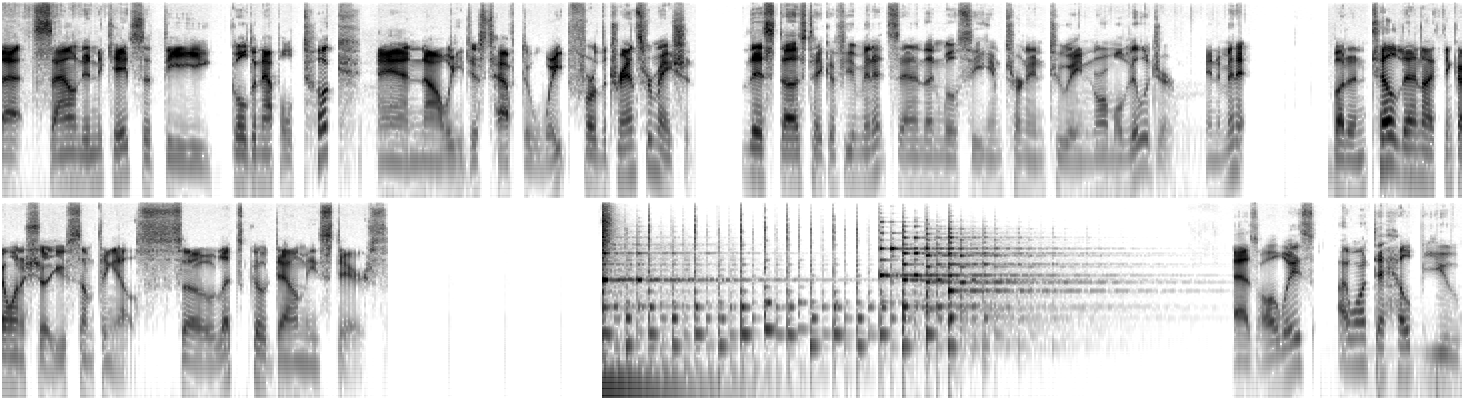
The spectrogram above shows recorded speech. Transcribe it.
That sound indicates that the golden apple took, and now we just have to wait for the transformation. This does take a few minutes, and then we'll see him turn into a normal villager in a minute. But until then, I think I want to show you something else. So let's go down these stairs. As always, I want to help you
